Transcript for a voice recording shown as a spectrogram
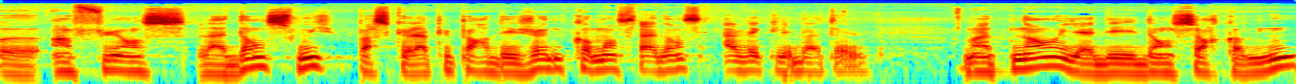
euh, influencent la danse? Oui, parce que la plupart des jeunes commencent la danse avec les battles. Maintenant, il y a des danseurs comme nous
